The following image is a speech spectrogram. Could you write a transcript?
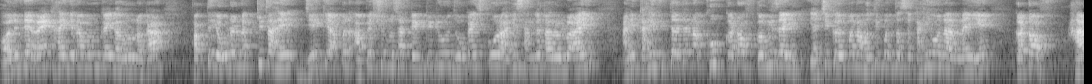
ऑल इंडिया रँक हाय गेला म्हणून काही घाबरू नका. फक्त एवढं नक्कीच आहे जे की आपण अपेक्षेनुसार टेंटेटिव्ह जो काही स्कोर आधी सांगत आलेलो आहे आणि काही विद्यार्थ्यांना खूप कट ऑफ कमी जाईल याची कल्पना होती पण तसं काही होणार नाहीये. कट ऑफ हा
